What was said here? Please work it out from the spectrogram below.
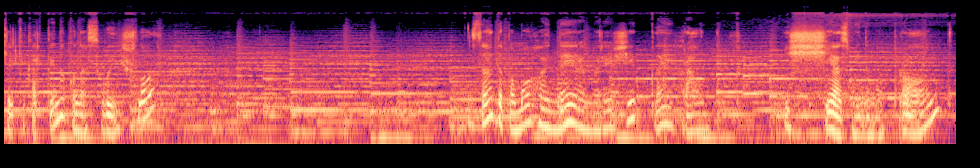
скільки картинок у нас вийшло. За допомогою нейромережі Playground. І ще змінимо промпт.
